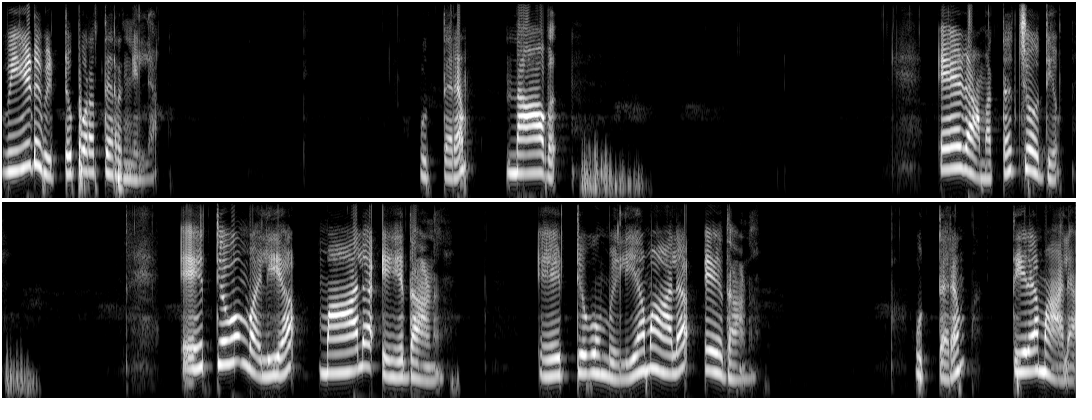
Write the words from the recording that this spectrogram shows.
വീട് വിട്ട് പുറത്തിറങ്ങില്ല. ഉത്തരം നാവ്. ഏഴാമത്തെ ചോദ്യം. ഏറ്റവും വലിയ മാല ഏതാണ്? ഏറ്റവും വലിയ മാല ഏതാണ്? ഉത്തരം തിരമാല.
